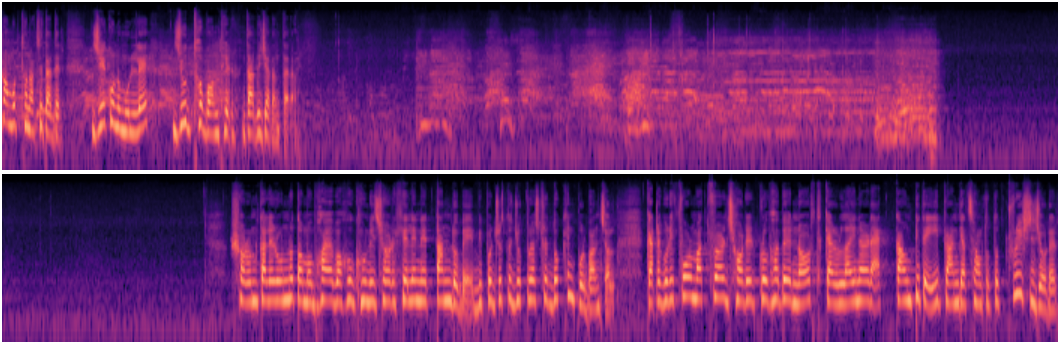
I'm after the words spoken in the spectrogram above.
সমর্থন আছে তাদের। যে কোনো মূল্যে যুদ্ধ বন্ধের দাবি জানান তারা। স্মরণকালের অন্যতম ভয়াবহ ঘূর্ণিঝড় হেলেনের তাণ্ডবে বিপর্যস্ত যুক্তরাষ্ট্রের দক্ষিণ পূর্বাঞ্চল। ক্যাটাগরি ফোর মাত্রার ঝড়ের প্রভাবে নর্থ ক্যারোলাইনার এক কাউন্টিতেই প্রাণ গেছে অন্তত ত্রিশ জনের।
